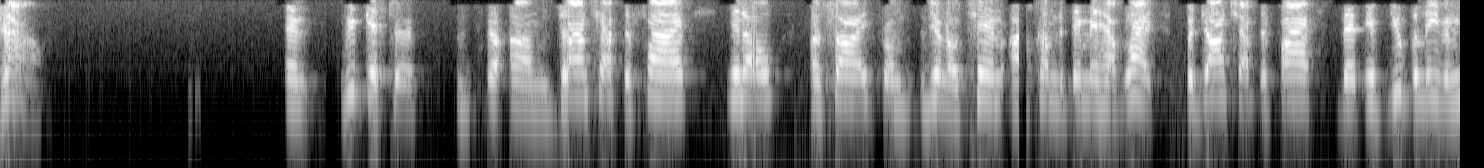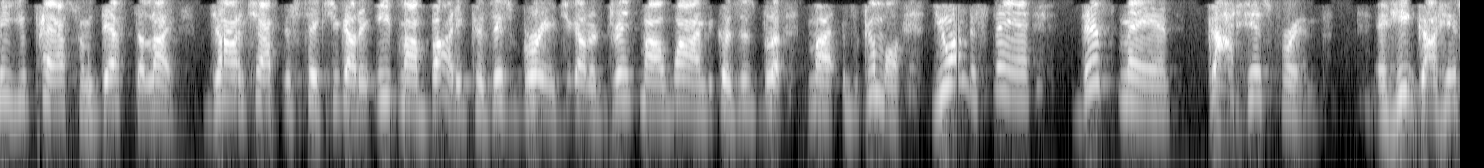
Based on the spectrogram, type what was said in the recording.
down. And we get to um, John chapter 5, you know, aside from, you know, 10, I've come that they may have life. But John chapter 5, that if you believe in me, you pass from death to life. John chapter 6, you got to eat my body because it's bread. You got to drink my wine because it's blood. My, come on. You understand? This man got his friend, and he got his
